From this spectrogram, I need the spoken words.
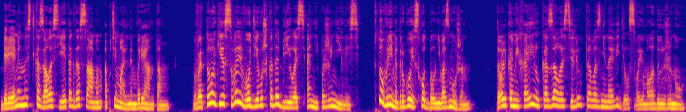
Беременность казалась ей тогда самым оптимальным вариантом. В итоге своего девушка добилась, они поженились. В то время другой исход был невозможен. Только Михаил, казалось, люто возненавидел свою молодую жену.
